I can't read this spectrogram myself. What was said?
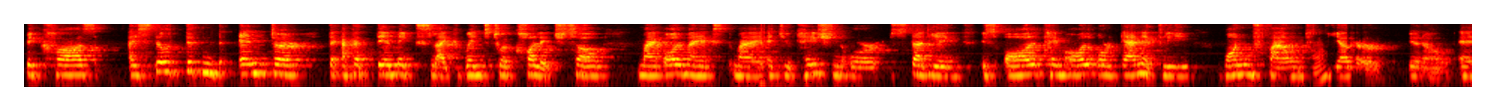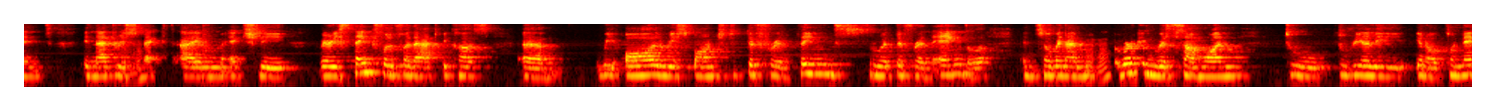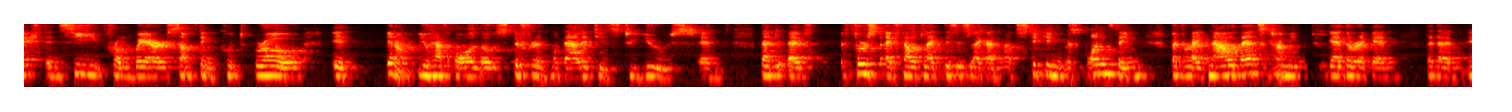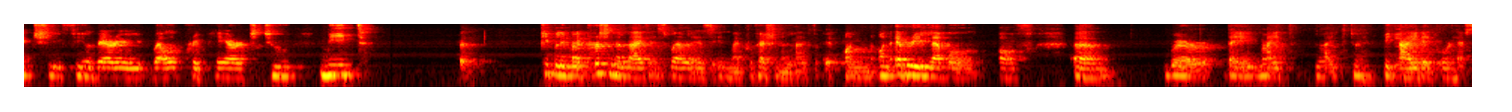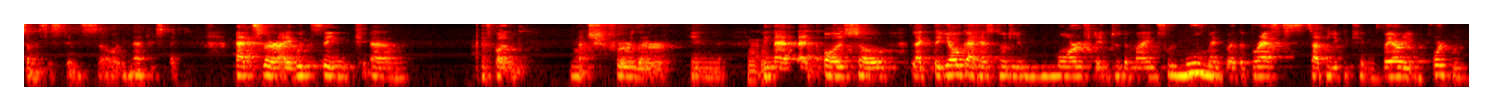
because I still didn't enter the academics, like went to a college. So my all my my education or studying is all came all organically. One found mm -hmm. the other, you know, and in that mm-hmm. respect. I'm actually very thankful for that because um, we all respond to different things through a different angle. And so when I'm mm -hmm. working with someone to to really, you know, connect and see from where something could grow, it, you know, you have all those different modalities to use. And that I've, first I felt like this is like I'm not sticking with one thing, but right now that's mm-hmm. coming together again that I actually feel very well prepared to meet people in my personal life as well as in my professional life on, on every level of um, where they might like to be guided or have some assistance. So in that respect, that's where I would think um, I've gone much further in mm -hmm. in that. And also like the yoga has totally morphed into the mindful movement where the breath suddenly became very important.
